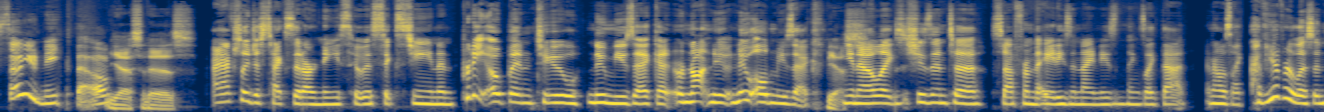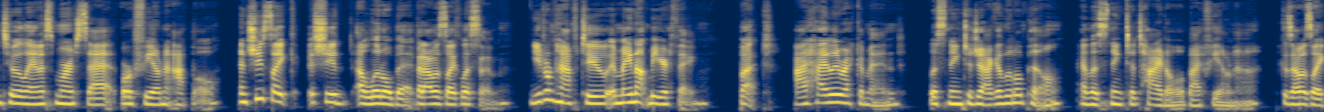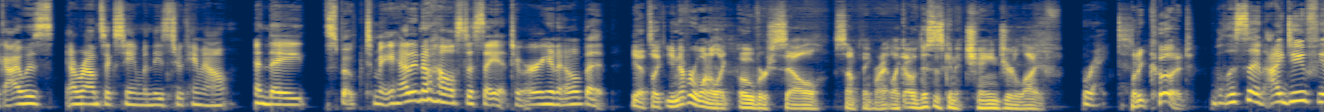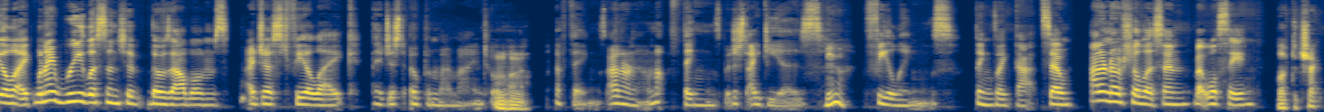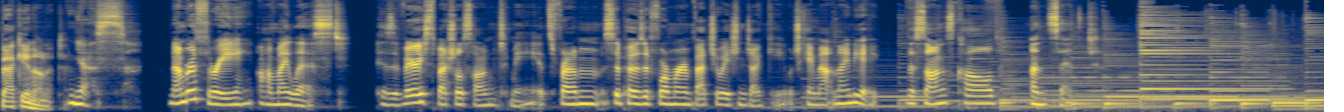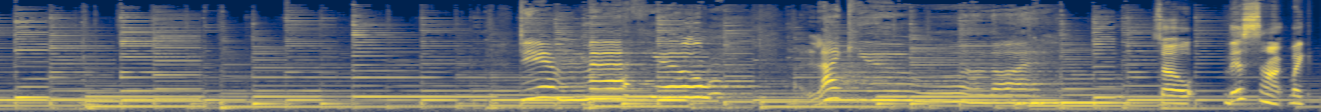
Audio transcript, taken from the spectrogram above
So unique, though. yes, it is. I actually just texted our niece who is 16 and pretty open to new music uh, or not new, new old music. Yes. You know, like she's into stuff from the 80s and 90s and things like that. And I was like, have you ever listened to Alanis Morissette or Fiona Apple? And she's like, she a little bit, but I was like, listen, you don't have to. It may not be your thing, but I highly recommend listening to Jagged Little Pill and listening to Tidal by Fiona. Because I was like, I was around 16 when these two came out and they spoke to me. I didn't know how else to say it to her, you know, but Yeah, it's like you never want to like oversell something, right? Like, oh, this is going to change your life, right. but it could. Well, listen, I do feel like when I re listen to those albums, I just feel like they just open my mind to a Mhm. lot of things. I don't know, not things, but just ideas, Yeah, feelings, things like that. So I don't know if she'll listen, but we'll see. we'll have to check back in on it. Yes. Number three on my list is a very special song to me. It's from supposed former Infatuation Junkie, which came out in 98. The song's called Unsent. Dear Matthew, I like you a lot. So this song, like,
